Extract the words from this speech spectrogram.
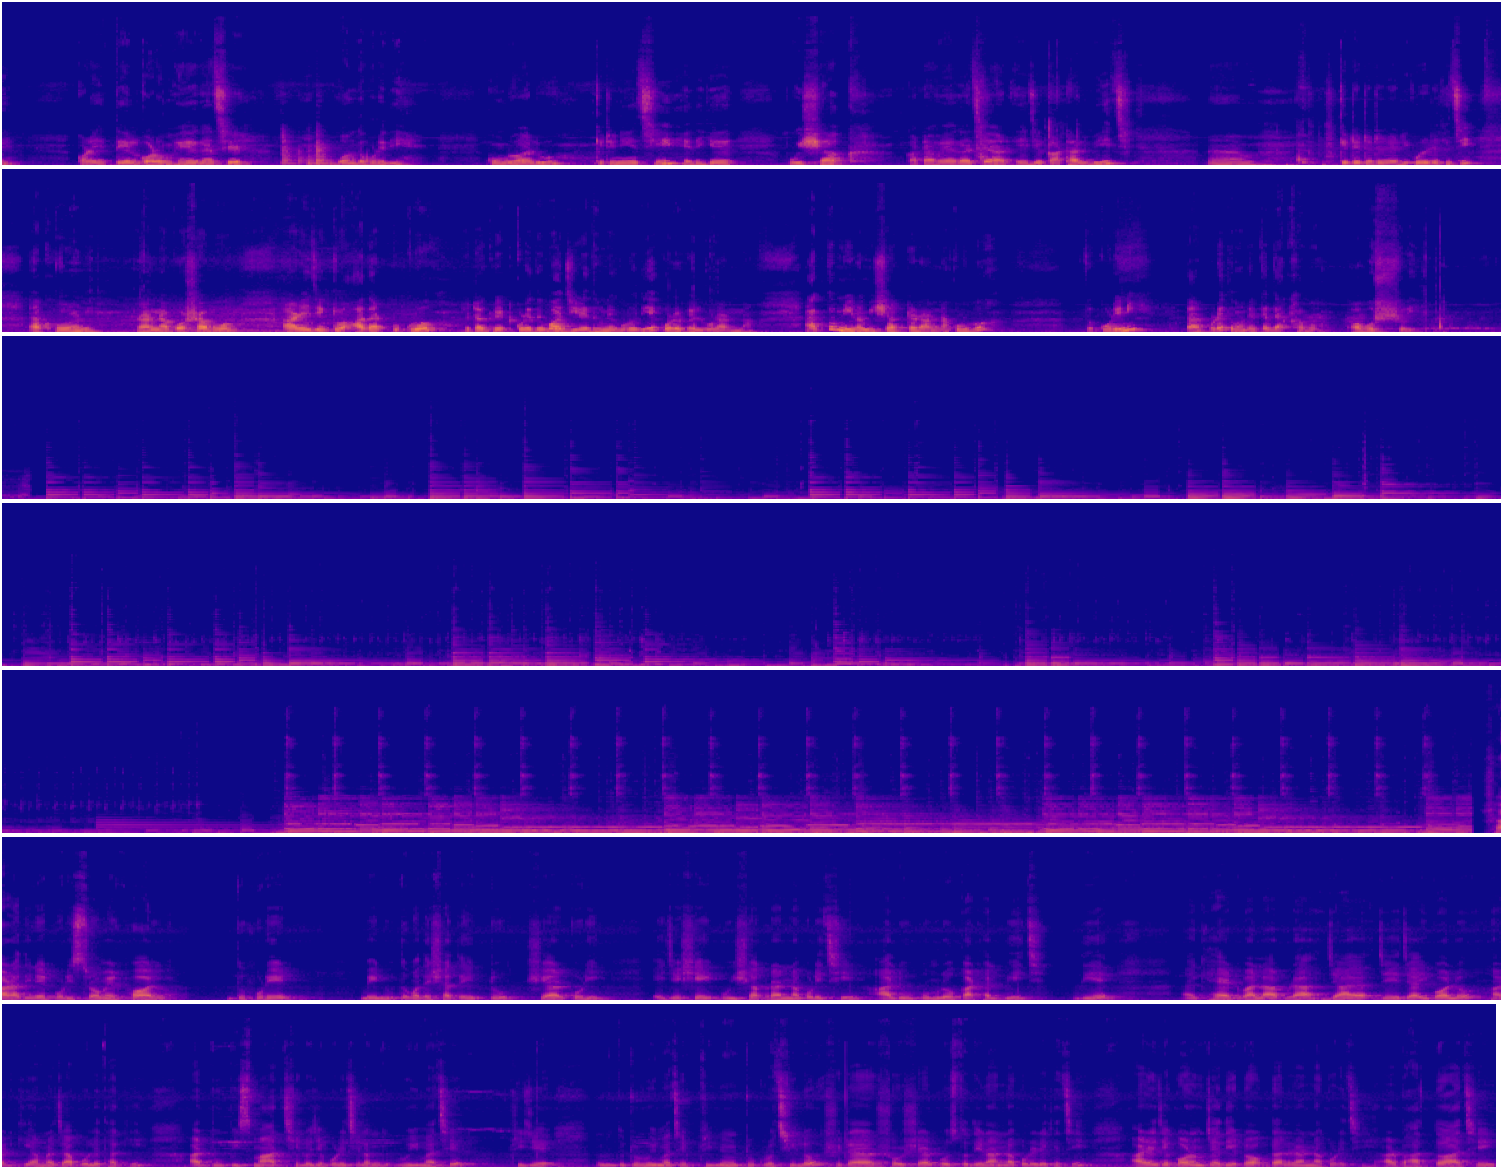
কড়াইয়ের তেল গরম হয়ে গেছে, বন্ধ করে দিই। কুমড়ো আলু কেটে নিয়েছি, এদিকে পুঁই শাক কাটা হয়ে গেছে, আর এই যে কাঁঠাল বীজ কেটে টেটে রেডি করে রেখেছি। এখন রান্না বসাবো, আর এই যে একটু আদার টুকরো, এটা গ্রেট করে দেবো, আর জিরে ধনে গুঁড়ো দিয়ে করে ফেলব রান্না। একদম নিরামিষ একটা রান্না করব। তো করে নিই, তারপরে তোমাদেরকে দেখাবো। অবশ্যই। সারাদিনের পরিশ্রমের ফল দুপুরের মেনু তোমাদের সাথে একটু শেয়ার করি। এই যে সেই পুঁই শাক রান্না করেছি, আলু, কুমড়ো, কাঁঠাল বীজ দিয়ে ঘ্যাট বা লাবড়া, যা, যে যাই বলো আর কি, আমরা যা বলে থাকি। আর দু পিস মাছ ছিল যে বলেছিলাম, রুই মাছের ফ্রিজে দুটো রুই মাছের টুকরো ছিল, সেটা সর্ষে আর পোস্ত দিয়ে রান্না করে রেখেছি। আর এই যে করম চা দিয়ে টক ডাল রান্না করেছি। আর ভাত তো আছেই।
